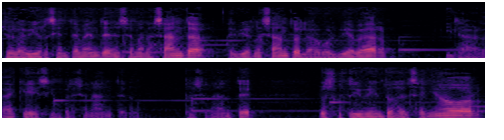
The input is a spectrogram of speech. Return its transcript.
yo la vi recientemente en Semana Santa, el Viernes Santo, la volví a ver y la verdad que es impresionante, ¿no? Impresionante los sufrimientos del Señor,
